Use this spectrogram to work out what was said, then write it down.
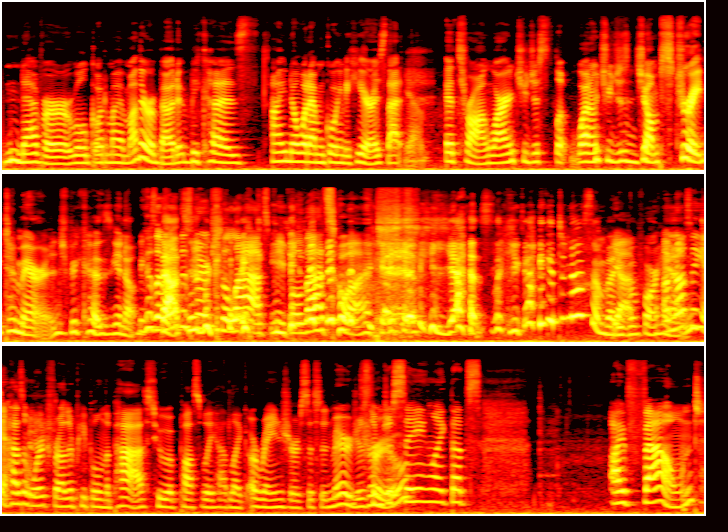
never will go to my mother about it because I know what I'm going to hear is that Yeah. it's wrong. Why aren't you just why don't you just jump straight to marriage? Because you know Because I want this marriage to like- last, people. That's why. yes, like you gotta get to know somebody Yeah. beforehand. I'm not saying it hasn't worked for other people in the past who have possibly had like arranged or assisted marriages. I'm just saying like that's I've found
